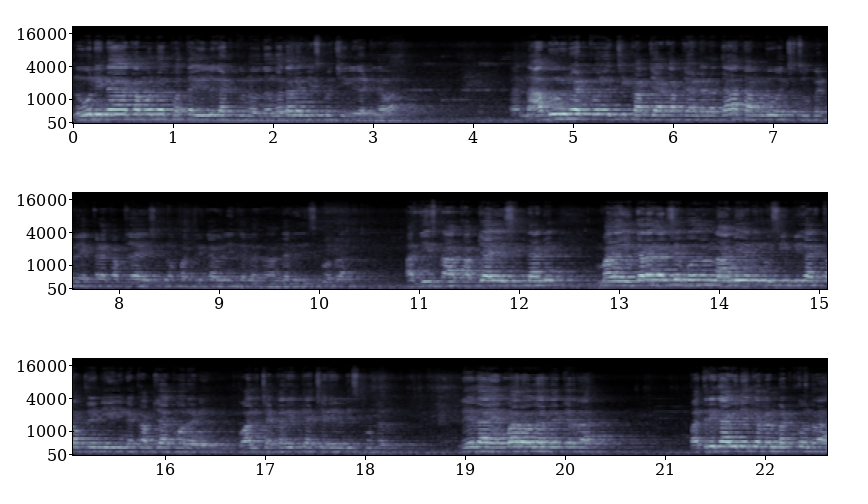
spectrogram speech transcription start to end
నువ్వు నినాకమంలో కొత్త ఇల్లు కట్టుకున్నావు దొంగతనం చేసుకొచ్చి ఇల్లు కట్టినావా? నా భూమిని పట్టుకొని వచ్చి కబ్జా కబ్జా అంటారు దా తమ్ముడు వచ్చి చూపెట్టు ఎక్కడ కబ్జా చేసిందో పత్రికా విలేకరులు అందరినీ తీసుకునిరా అది తీసుకు ఆ కబ్జా చేసిన దాన్ని మన ఇద్దరం కలిసే పోదాం నా మీద నువ్వు సిపి గారికి కంప్లైంట్ చేసిన కబ్జా కోరని వాళ్ళు చట్టరీత్యా చర్యలు తీసుకుంటారు. లేదా ఎంఆర్ఓ గారి దగ్గర రా పత్రికా విలేకరులను పట్టుకొని రా.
